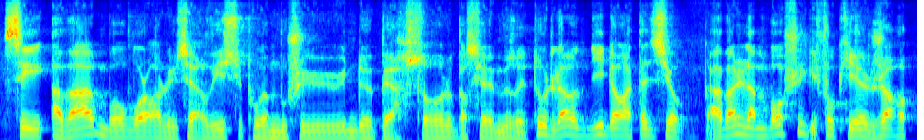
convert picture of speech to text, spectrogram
C'est avant, bon, voilà, le service, il pouvait embaucher une, deux personnes, parce qu'il y avait besoin de tout. Là, on dit, non, attention, avant l'embauche, il faut qu'il y ait un genre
